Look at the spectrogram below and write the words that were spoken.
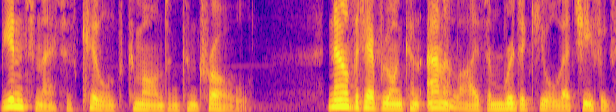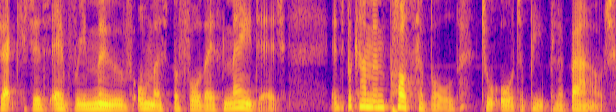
The internet has killed command and control. Now that everyone can analyse and ridicule their chief executive's every move almost before they've made it, it's become impossible to order people about.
